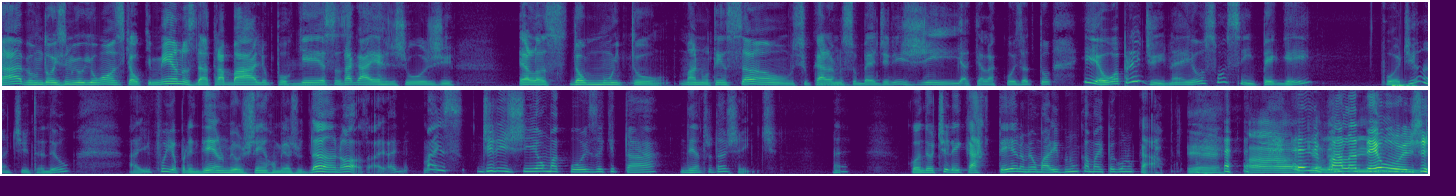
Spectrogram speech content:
sabe? Um 2011, que é o que menos dá trabalho, porque hum. essas HRs de hoje, elas dão muito manutenção, se o cara não souber dirigir, aquela coisa toda. E eu aprendi, né? Eu sou assim, peguei, fui adiante, entendeu? Aí fui aprendendo, meu genro me ajudando, ó, mas dirigir é uma coisa que está dentro da gente. Quando eu tirei carteira, meu marido nunca mais pegou no carro. É. Ah, ele fala até hoje.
